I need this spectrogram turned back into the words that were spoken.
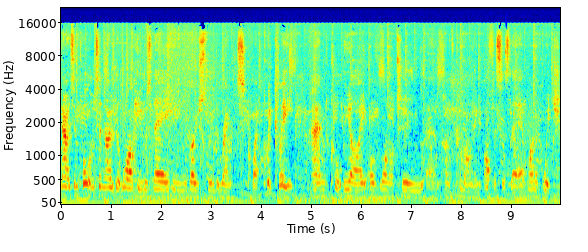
Now it's important to note that while he was there he rose through the ranks quite quickly and caught the eye of one or two um, kind of commanding officers there, one of which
